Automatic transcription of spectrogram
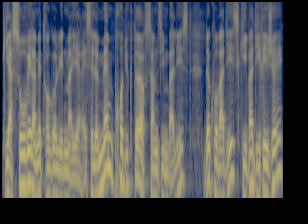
qui a sauvé la métro Goldwyn-Mayer. Et c'est le même producteur, Sam Zimbalist, de Quo Vadis, qui va diriger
